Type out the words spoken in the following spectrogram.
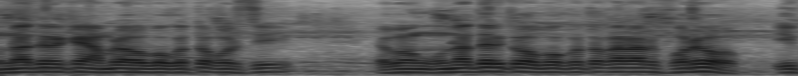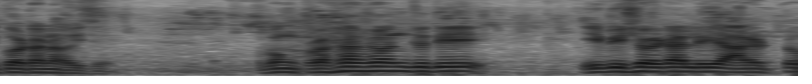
ওনাদেরকে আমরা অবগত করছি এবং ওনাদেরকে অবগত করার পরেও এই ঘটনা হয়েছে। এবং প্রশাসন যদি এই বিষয়টা নিয়ে আর একটু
